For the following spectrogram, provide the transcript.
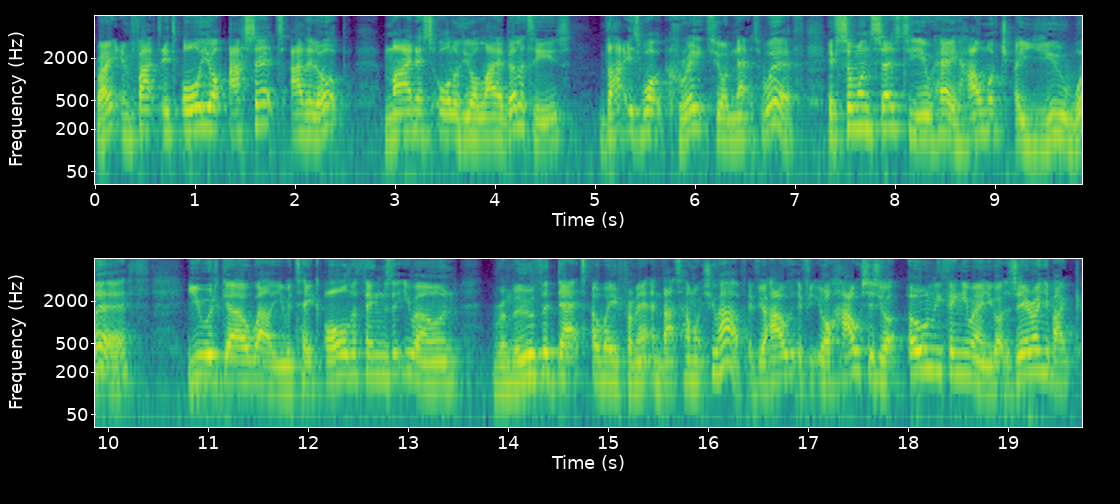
right? In fact, it's all your assets added up minus all of your liabilities, that is what creates your net worth. If someone says to you, hey, how much are you worth? You would go, well, you would take all the things that you own, remove the debt away from it, and that's how much you have. If your house, if your house is your only thing you own, you've got zero in your bank,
